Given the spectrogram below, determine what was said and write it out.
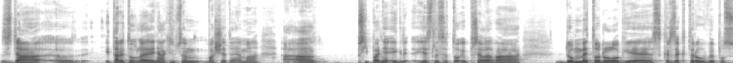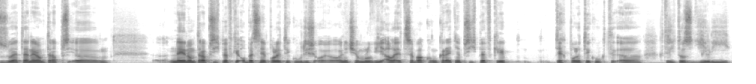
zda uh, i tady tohle je nějakým způsobem vaše téma a, a případně i jestli se to i přelevá do metodologie, skrze kterou vy posuzujete nejenom teda, uh, nejenom teda příspěvky obecně politiků, když o, o něčem mluví, ale i třeba konkrétně příspěvky těch politiků, uh, kteří to sdílí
